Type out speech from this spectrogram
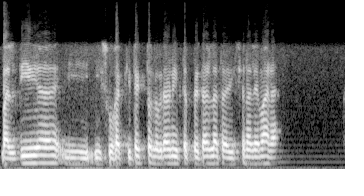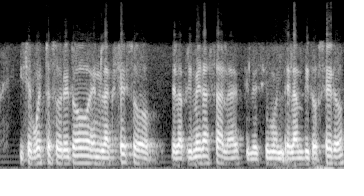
Valdivia y sus arquitectos lograron interpretar la tradición alemana y se muestra sobre todo en el acceso de la primera sala, que le decimos el, ámbito cero,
